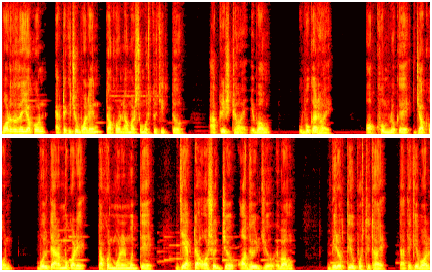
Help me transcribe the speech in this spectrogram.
বড় দাদা যখন একটা কিছু বলেন, তখন আমার সমস্ত চিত্ত আকৃষ্ট হয় এবং উপকার হয়। অক্ষম লোকে যখন বলতে আরম্ভ করে, তখন মনের মধ্যে যে একটা অসহ্য, অধৈর্য এবং বিরক্তি উপস্থিত হয়, তাতে কেবল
